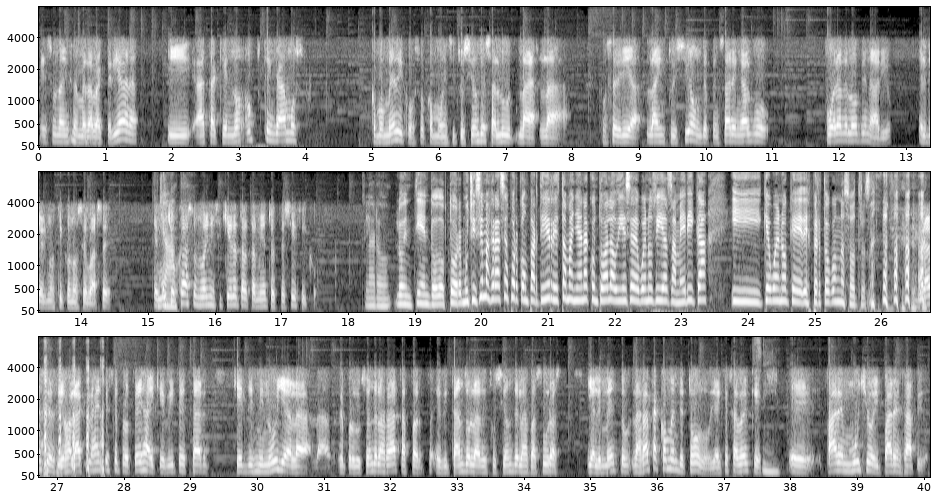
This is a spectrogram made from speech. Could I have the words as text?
Es una enfermedad bacteriana y hasta que no obtengamos como médicos o como institución de salud la, la ¿cómo se diría? La intuición de pensar en algo fuera del ordinario, el diagnóstico no se va a hacer. En muchos casos no hay ni siquiera tratamiento específico. Claro, lo entiendo, doctor. Muchísimas gracias por compartir esta mañana con toda la audiencia de Buenos Días América y qué bueno que despertó con nosotros. Gracias y ojalá que la gente se proteja y que evite estar, que disminuya la, reproducción de las ratas, evitando la difusión de las basuras y alimentos. Las ratas comen de todo y hay que saber que eh, paren mucho y paren rápido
